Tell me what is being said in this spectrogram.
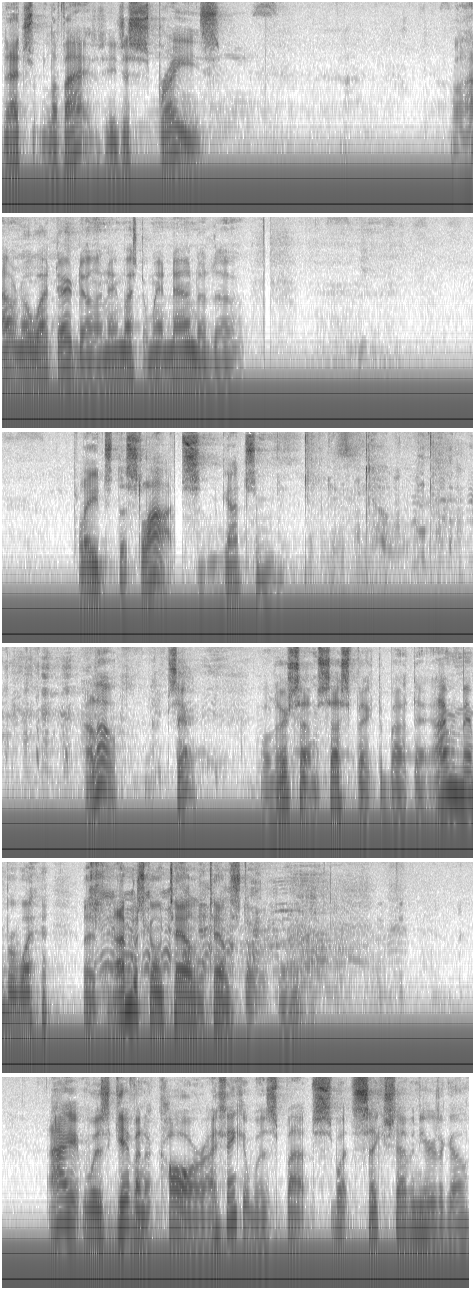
that's Leviathan. He just sprays. Well, I don't know what they're doing. They must have went down to the played the slots and got some. Hello, Sarah. Well, there's something suspect about that. I remember when. I'm just going to tell tell the story. I was given a car. I think it was about what six, seven years ago.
